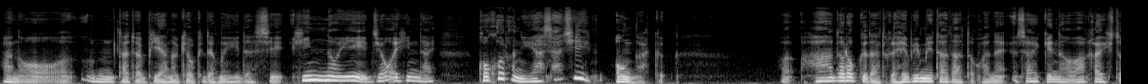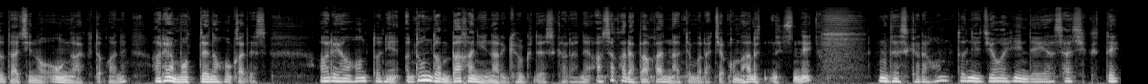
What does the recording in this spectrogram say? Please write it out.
あの、例えばピアノ曲でもいいですし品のいい上品な心に優しい音楽。ハードロックだとかヘビメタだとかね最近の若い人たちの音楽とかねあれはもってのほかです。あれは本当にどんどんバカになる曲ですからね朝からバカになってもらっちゃ困るんですね。ですから本当に上品で優しくて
